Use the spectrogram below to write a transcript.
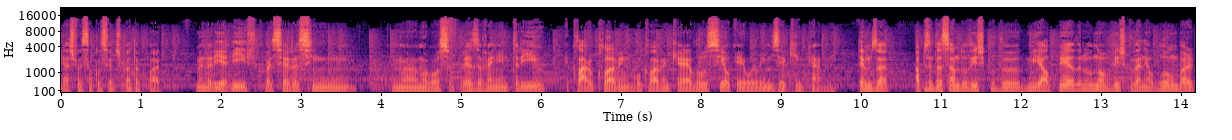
e acho que vai ser um concerto espetacular. Recomendaria Eve, que vai ser assim uma, uma, boa surpresa, vem em trio. E claro, o clubbing, o clubbing que é Lucy, OK Williams e a King Kami. Temos a, a apresentação do disco de, de, Miguel Pedro, o novo disco de Daniel Bloomberg,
